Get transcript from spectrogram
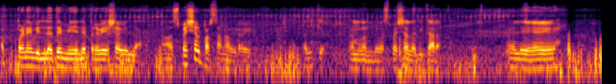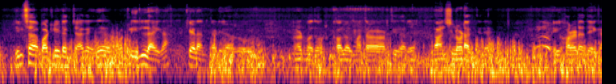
ಅಪ್ಪಣೆವಿಲ್ಲದೆ ಮೇಲೆ ಪ್ರವೇಶವಿಲ್ಲ. ಸ್ಪೆಷಲ್ ಪರ್ಸನ್ ಅಲ್ರಿ. ಅದಕ್ಕೆ ನಮಗೊಂದು ಸ್ಪೆಷಲ್ ಅಧಿಕಾರ. ಆಮೇಲೆ, ಇಲ್ಲಿ ಸಹ ಬಾಟ್ಲಿ ಇಡೋಕ್ಕೆ ಜಾಗ ಇದೆ. ಬಾಟ್ಲಿ ಇಲ್ಲ ಈಗ. ಕೇಳಂತ ಹೇಳಿ ಅವರು. ನೋಡ್ಬೋದು ಅವ್ರು ಕಾಲಲ್ಲಿ ಮಾತಾಡ್ತಿದ್ದಾರೆ. ಲಾಂಚ್ ಲೋಡ್ ಆಗ್ತಿದೆ. ಈಗ ಹೊರಡೋದೆ ಈಗ.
